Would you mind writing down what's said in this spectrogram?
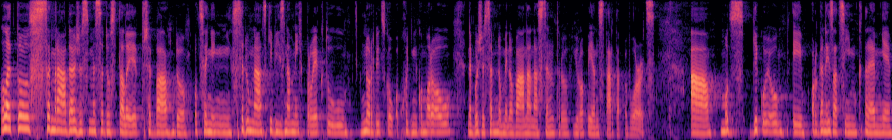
Letos jsem ráda, že jsme se dostali třeba do ocenění 17 významných projektů Nordickou obchodní komorou, nebo že jsem nominována na Central European Startup Awards. A moc děkuji i organizacím, které mě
